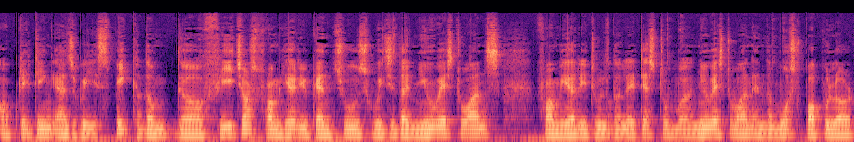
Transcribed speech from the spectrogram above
updating as we speak. The the features from here you can choose which is the newest ones. From here it will the latest uh, newest one and the most popular.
